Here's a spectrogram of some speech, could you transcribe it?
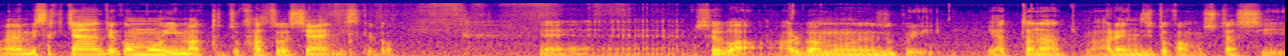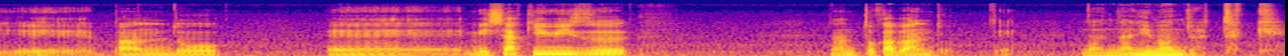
美咲ちゃんって子も今ちょっと活動してないんですけど、えー、そういえばアルバム作りやったなアレンジとかもしたし、えー、バンドえー、サキウィズなんとかバンドってな何バンドやったっけ？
